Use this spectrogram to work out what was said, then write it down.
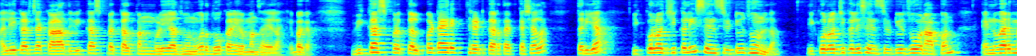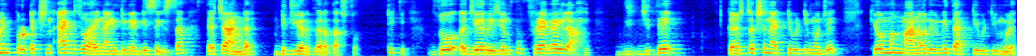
अलीकडच्या काळात विकास प्रकल्पांमुळे या झोनवर धोका निर्माण झालेला आहे. बघा. विकास प्रकल्प डायरेक्ट थ्रेट करतायत कशाला? तर या इकोलॉजिकली सेन्सिटिव्ह झोनला इकोलॉजिकली सेन्सिटिव्ह झोन आपण एन्व्हायरमेंट प्रोटेक्शन ऍक्ट जो आहे नाईन्टीन एटी सिक्सचा त्याच्या अंडर डिक्लेअर करत असतो. ठीक आहे? जो जे रिजन खूप फ्रेगाईल आहे जिथे कन्स्ट्रक्शन ऍक्टिव्हिटी म्हणजे किंवा मग मानवनिर्मित ऍक्टिव्हिटीमुळे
